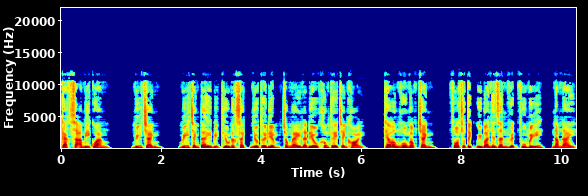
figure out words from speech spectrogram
các xã Mỹ Quang, Mỹ Chánh, Mỹ Chánh Tây bị thiếu nước sạch nhiều thời điểm trong ngày là điều không thể tránh khỏi. Theo ông Hồ Ngọc Chánh, Phó Chủ tịch Ủy ban Nhân dân huyện Phù Mỹ, năm nay,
